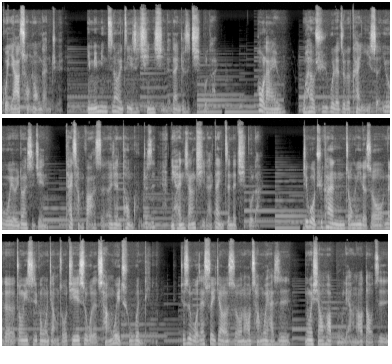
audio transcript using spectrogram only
鬼压床那种感觉。你明明知道你自己是清醒的，但你就是起不来。后来我还有去为了这个看医生，因为我有一段时间太常发生，而且很痛苦，就是你很想起来，但你真的起不来。结果去看中医的时候，那个中医师跟我讲说，其实是我的肠胃出问题，就是我在睡觉的时候，然后肠胃还是因为消化不良，然后导致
